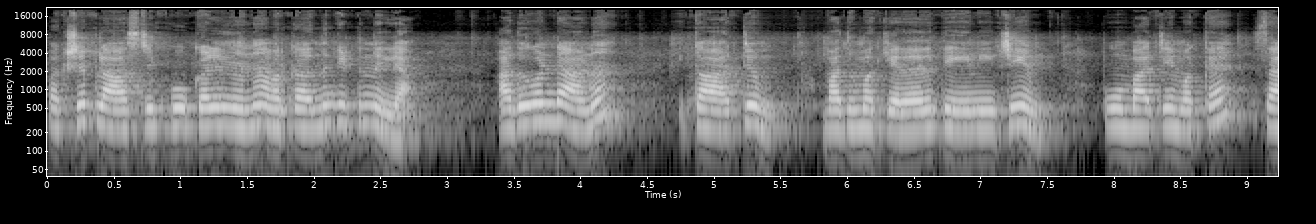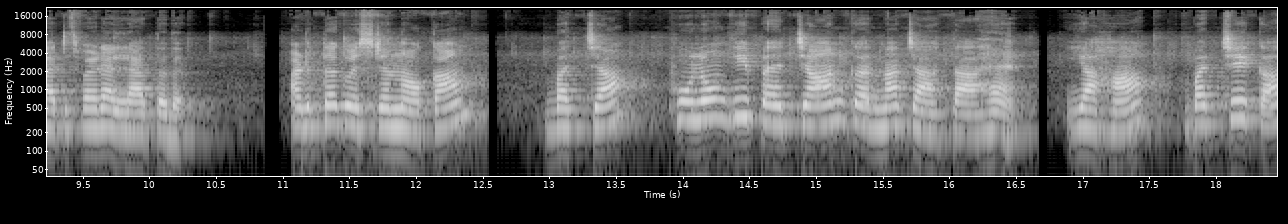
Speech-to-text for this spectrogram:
പക്ഷെ പ്ലാസ്റ്റിക് പൂക്കളിൽ നിന്ന് അവർക്ക് അതൊന്നും കിട്ടുന്നില്ല അതുകൊണ്ടാണ് കാറ്റും മധുമക്കി അതായത് തേനീച്ചയും പൂമ്പാറ്റയും ഒക്കെ സാറ്റിസ്ഫൈഡ് അല്ലാത്തത് അടുത്ത ക്വസ്റ്റ്യൻ നോക്കാം बच्चा फूलों की पहचान करना चाहता है यहाँ बच्चे का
